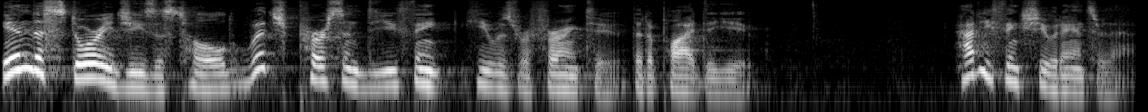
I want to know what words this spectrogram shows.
In the story Jesus told, which person do you think he was referring to that applied to you? How do you think she would answer that?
